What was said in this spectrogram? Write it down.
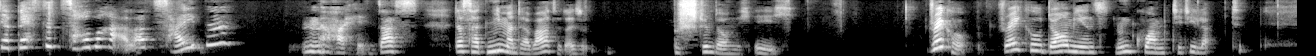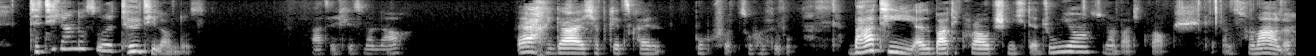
Der beste Zauberer aller Zeiten? Nein, das, das hat niemand erwartet. Also bestimmt auch nicht ich. Draco. Draco Dormiens Nunquam Titila, Titilandus oder Tiltilandus? Warte, ich lese mal nach. Ach, egal, ich habe jetzt kein Buch für, zur Verfügung. Barty, also Barty Crouch, nicht der Junior, sondern Barty Crouch, der ganz normale.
